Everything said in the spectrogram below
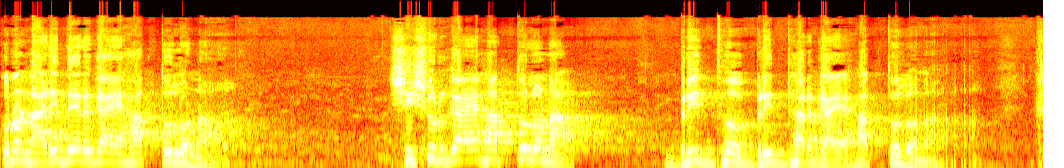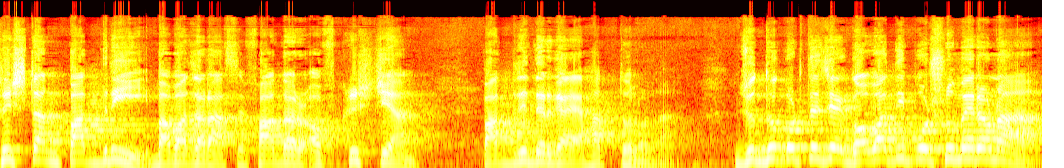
কোনো নারীদের গায়ে হাত তোলো না। শিশুর গায়ে হাত তোলো না। বৃদ্ধ, বৃদ্ধার গায়ে হাত তোলো না। খ্রিস্টান পাদ্রি বাবা যারা আছে ফাদার অফ খ্রিস্টিয়ান পাদ্রিদের গায়ে হাত তোলো না। যুদ্ধ করতে যে গবাদি পশু মেরো না,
